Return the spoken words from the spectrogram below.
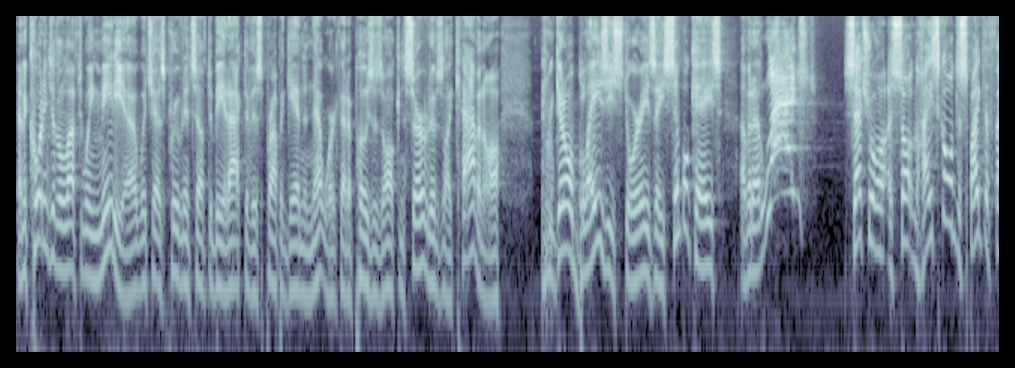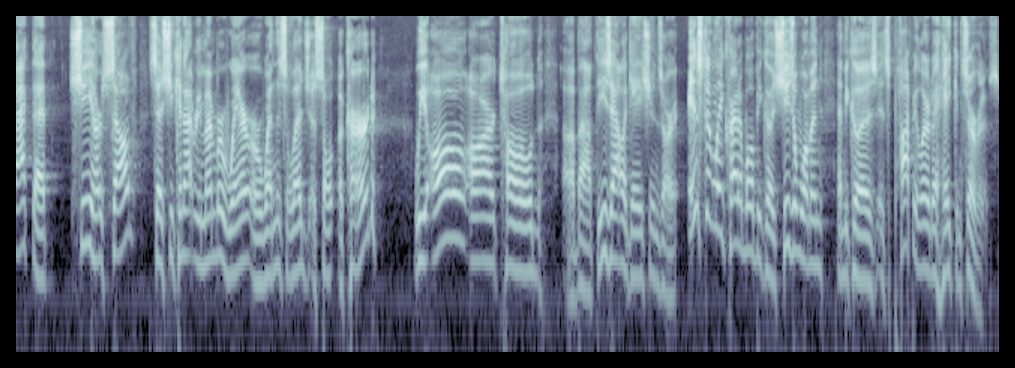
And according to the left wing media, which has proven itself to be an activist propaganda network that opposes all conservatives like Kavanaugh, good old Blasey's story is a simple case of an alleged sexual assault in high school, despite the fact that she herself says she cannot remember where or when this alleged assault occurred. We all are told about these allegations are instantly credible because she's a woman and because it's popular to hate conservatives.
